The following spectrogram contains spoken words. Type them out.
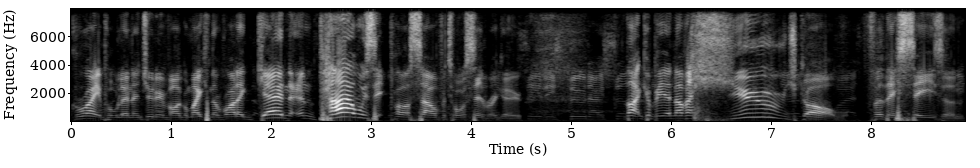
Great ball in, and Julian Vogel making the run again and powers it past Salvatore Sirigu. That could be another huge goal for this season.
